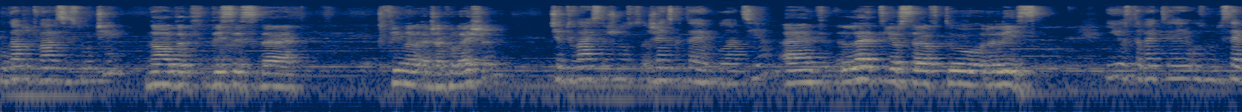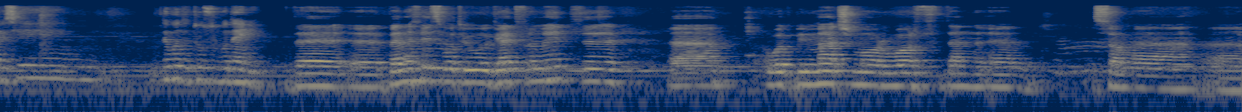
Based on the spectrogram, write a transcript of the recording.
когато това ви се случи, Know that this is the female ejaculation че това е всъщност женската еякулация and let yourself to release и оставете себе си да бъдете освободени. the uh, benefits what you will get from it uh, uh, would be much more worth than um, some uh, uh,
